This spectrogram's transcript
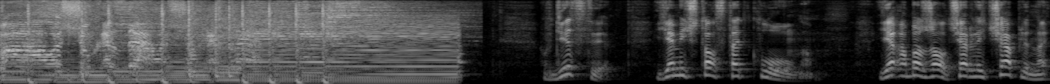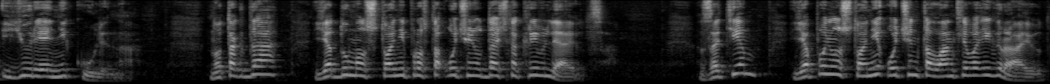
Валащук СД В детстве я мечтал стать клоуном. Я обожал Чарли Чаплина и Юрия Никулина. Но тогда я думал, что они просто очень удачно кривляются. Затем я понял, что они очень талантливо играют.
